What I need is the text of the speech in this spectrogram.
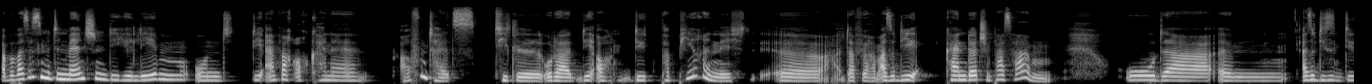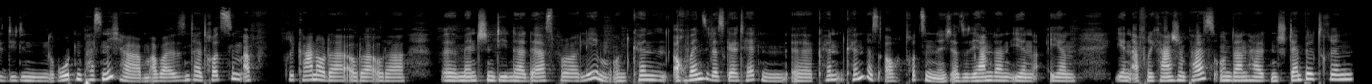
Aber was ist mit den Menschen, die hier leben und die einfach auch keine Aufenthaltstitel oder die auch die Papiere nicht äh, dafür haben, also die keinen deutschen Pass haben? oder ähm, also die, die, die den roten Pass nicht haben, aber sind halt trotzdem Afrikaner oder oder oder äh, Menschen, die in der Diaspora leben und können, auch wenn sie das Geld hätten, äh, können können das auch trotzdem nicht. Also die haben dann ihren ihren ihren afrikanischen Pass und dann halt einen Stempel drin,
